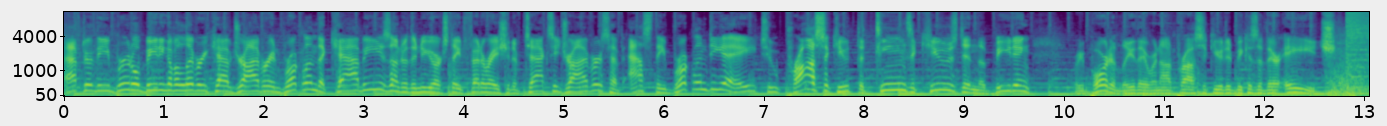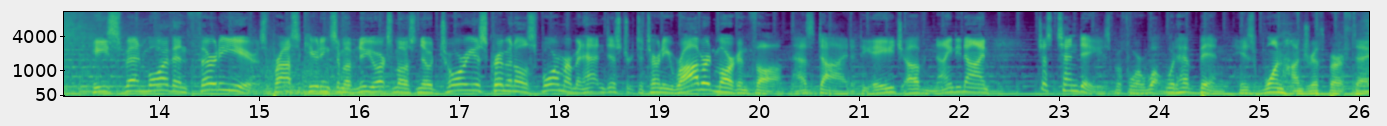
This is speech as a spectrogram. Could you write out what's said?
After the brutal beating of a livery cab driver in Brooklyn, the cabbies under the New York State Federation of Taxi Drivers have asked the Brooklyn DA to prosecute the teens accused in the beating. Reportedly, they were not prosecuted because of their age. He spent more than 30 years prosecuting some of New York's most notorious criminals. Former Manhattan District Attorney Robert Morgenthau has died at the age of 99, just 10 days before what would have been his 100th birthday.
